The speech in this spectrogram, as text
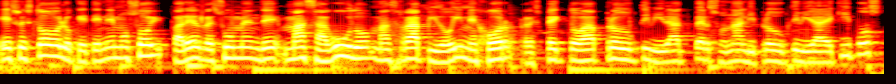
Eso es todo lo que tenemos hoy para el resumen de más agudo, más rápido y mejor respecto a productividad personal y productividad de equipos.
